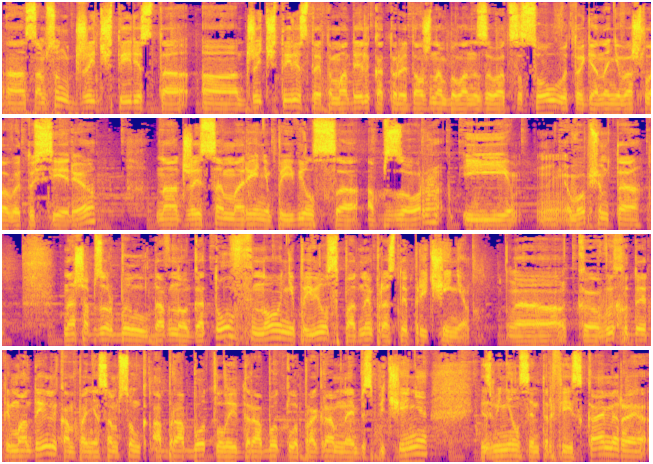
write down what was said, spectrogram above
а, Samsung G400 а, G400 это модель, которая должна была называться Soul. В итоге она не вошла в эту серию. На GSM арене появился обзор. И, в общем-то, наш обзор был давно готов Но не появился по одной простой причине Э, к выходу этой модели компания Samsung обработала и доработала программное обеспечение, изменился интерфейс камеры,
